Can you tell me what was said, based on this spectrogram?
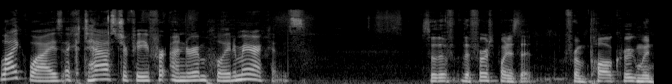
likewise a catastrophe for underemployed Americans? So the, the first point is that from Paul Krugman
